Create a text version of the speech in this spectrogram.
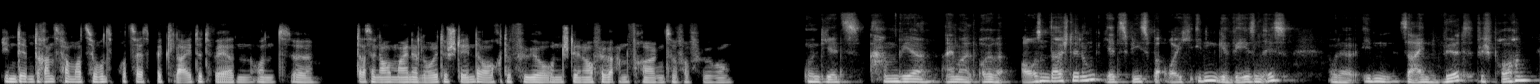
in dem Transformationsprozess begleitet werden und äh, das sind auch meine Leute, stehen da auch dafür und stehen auch für Anfragen zur Verfügung. Und jetzt haben wir einmal eure Außendarstellung, jetzt wie es bei euch innen gewesen ist oder innen sein wird, besprochen.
